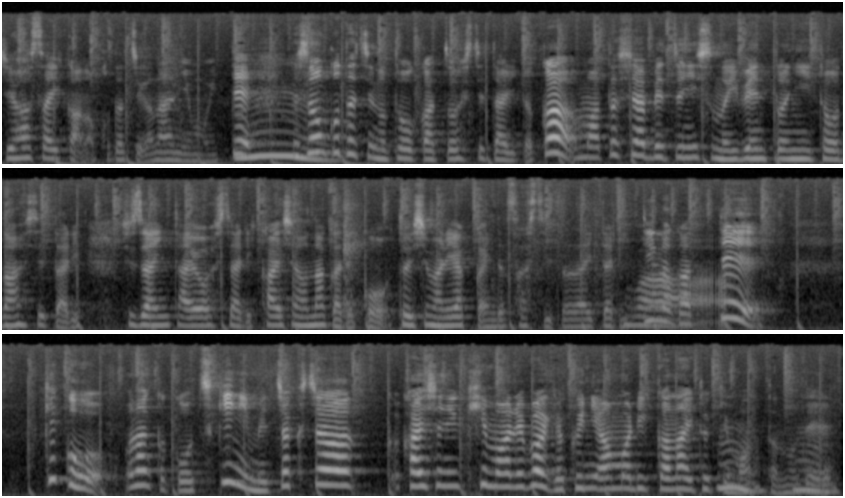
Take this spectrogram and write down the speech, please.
18歳以下の子たちが何人もいて、うん。でその子たちの統括をしてたりとか、まあ、私は別にそのイベントに登壇してたり取材に対応したり会社の中でこう取締役会に出させていただいたりっていうのがあって結構なんかこう月にめちゃくちゃ会社に行く日もあれば逆にあんまり行かない時もあったので、うんうん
